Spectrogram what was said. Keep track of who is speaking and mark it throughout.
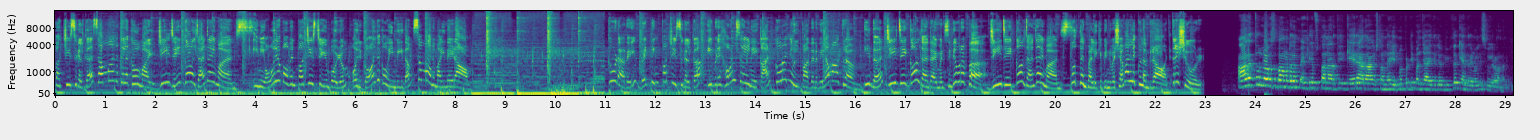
Speaker 1: പർച്ചേസുകൾക്ക് സമ്മാന തിലക്കവുമായി G J gold and diamonds ഇനി ഓരോ പവൻ പർച്ചേസ് ചെയ്യുമ്പോഴും ഒരു ഗോൾഡ് കോയിൻ വീതം സമ്മാനമായി നേടാം. കൂടാതെ വെഡിംഗ് പർച്ചേസുകൾക്ക് ഇവിടെ ഹോൾസെയിലിനേക്കാൾ കുറഞ്ഞ ഉൽപാദന വില മാത്രം. ഇത് ജി ജെ ഗോൾഡ് ആൻഡ് ഡയമണ്ട്സിന്റെ ഉറപ്പ്. G J gold and diamonds പുത്തൻപള്ളിക്ക് പിൻവശം അള്ളിക്കുളം റോഡ് തൃശൂർ.
Speaker 2: ആലത്തൂർ ലോക്സഭാ മണ്ഡലം എൽ ഡി എഫ് സ്ഥാനാർത്ഥി കെ രാധാകൃഷ്ണന് എരുമപ്പെട്ടി പഞ്ചായത്തിലെ വിവിധ കേന്ദ്രങ്ങളിൽ സ്വീകരണം നൽകി.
